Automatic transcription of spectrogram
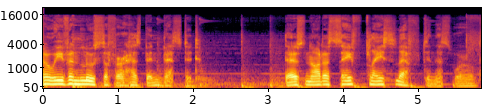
So even Lucifer has been bested. There's not a safe place left in this world.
